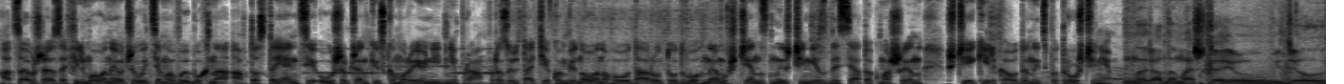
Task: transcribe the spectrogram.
А це вже зафільмований очевидцями вибух на автостоянці у Шевченківському районі Дніпра. В результаті комбінованого удару тут вогнем вщен знищені з десяток машин, ще кілька одиниць потрощені. Рядом мешкаю, видів ну,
